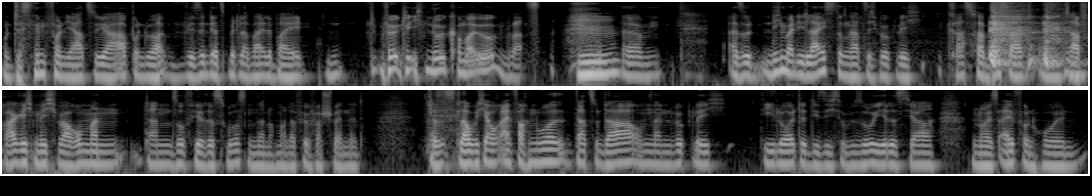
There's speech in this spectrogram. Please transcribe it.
Und das nimmt von Jahr zu Jahr ab und du, wir sind jetzt mittlerweile bei wirklich 0, irgendwas. Mhm. ähm, Also nicht mal die Leistung hat sich wirklich krass verbessert. und da frage ich mich, warum man dann so viel Ressourcen dann nochmal dafür verschwendet. Das ist, glaube ich, auch einfach nur dazu da, um dann wirklich die Leute, die sich sowieso jedes Jahr ein neues iPhone holen,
